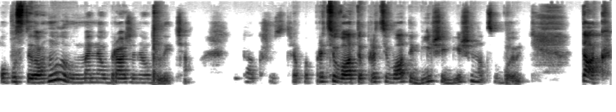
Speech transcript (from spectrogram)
опустила голову, в мене ображене обличчя. Так, щось треба працювати, працювати більше і більше над собою. Так,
